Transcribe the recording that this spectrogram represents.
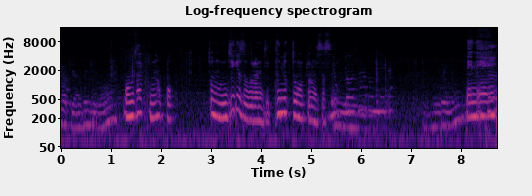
몸살기 안 생기고 몸살기는 없고 좀 움직여서 그런지 근육통은 좀 있었어요. 또 사봅니다. 선생님 네네.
